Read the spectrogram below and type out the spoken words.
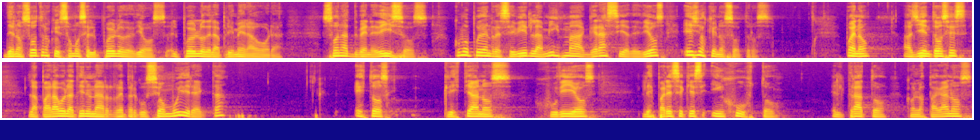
de nosotros que somos el pueblo de Dios, el pueblo de la primera hora. Son advenedizos. ¿Cómo pueden recibir la misma gracia de Dios ellos que nosotros? Bueno, allí entonces la parábola tiene una repercusión muy directa. Estos cristianos judíos les parece que es injusto el trato con los paganos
